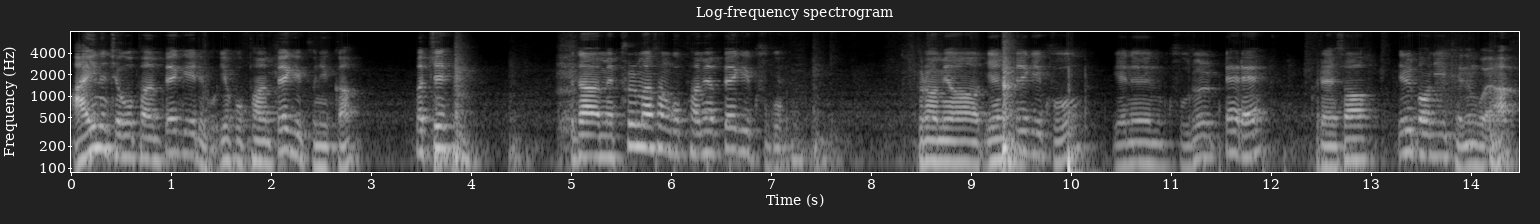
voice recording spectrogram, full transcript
i는 제곱하면 빼기 1이고 얘 곱하면 빼기 9니까. 맞지? 그 다음에 풀마 3 곱하면 빼기 9고. 그러면 얘는 빼기 9 얘는 9를 빼래. 그래서 1번이 되는 거야.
